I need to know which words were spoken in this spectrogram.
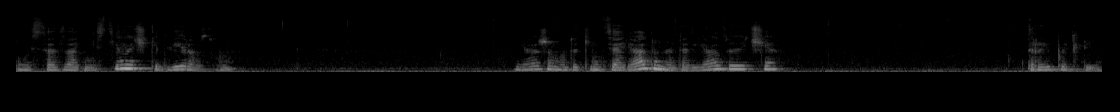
Ось за задні стіночки дві разом. В'яжемо до кінця ряду, не дов'язуючи три петлі.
